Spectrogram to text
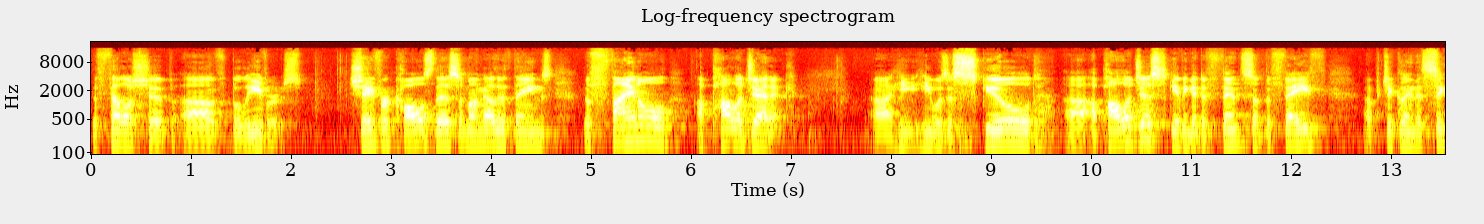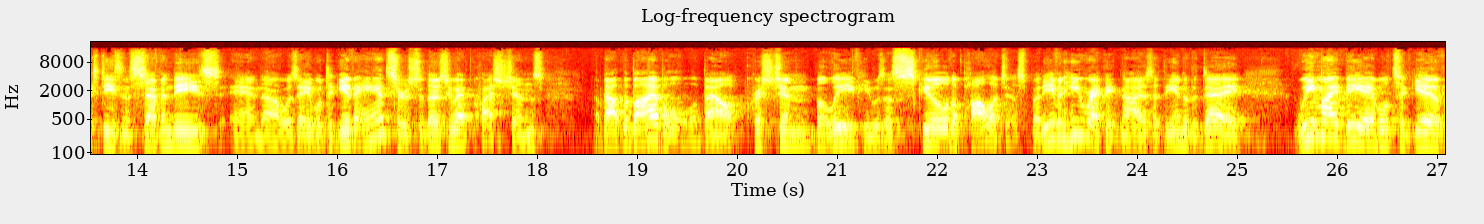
the fellowship of believers. Schaeffer calls this, among other things, the final apologetic. Uh, he, he was a skilled uh, apologist, giving a defense of the faith, uh, particularly in the 60s and 70s, and uh, was able to give answers to those who had questions about the Bible, about Christian belief. He was a skilled apologist, but even he recognized at the end of the day we might be able to give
